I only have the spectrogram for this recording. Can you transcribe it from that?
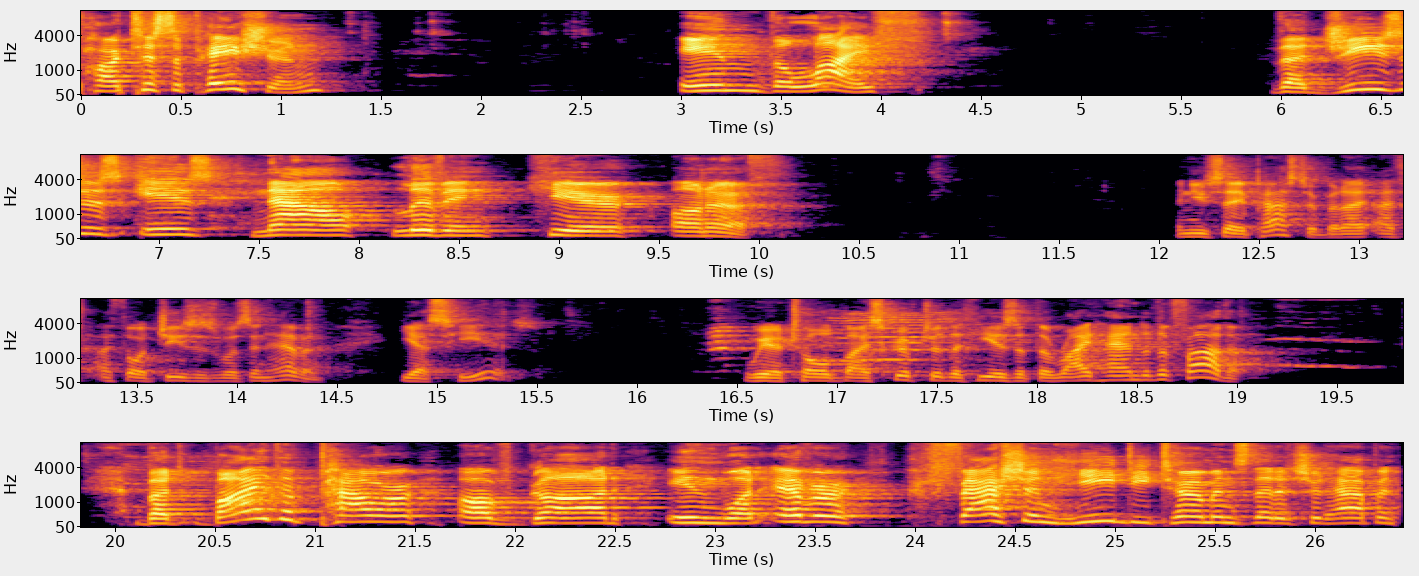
participation in the life that Jesus is now living here on earth. And you say, Pastor, but I, I, I, thought Jesus was in heaven. Yes, he is. We are told by Scripture that he is at the right hand of the Father. But by the power of God, in whatever fashion He determines that it should happen,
